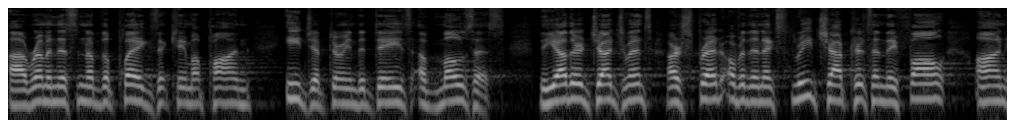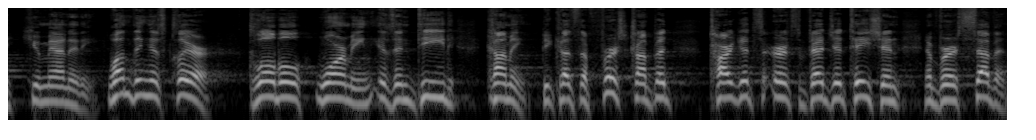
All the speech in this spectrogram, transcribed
uh, reminiscent of the plagues that came upon Egypt during the days of Moses. The other judgments are spread over the next three chapters and they fall on humanity. One thing is clear global warming is indeed coming because the first trumpet targets Earth's vegetation in verse 7.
